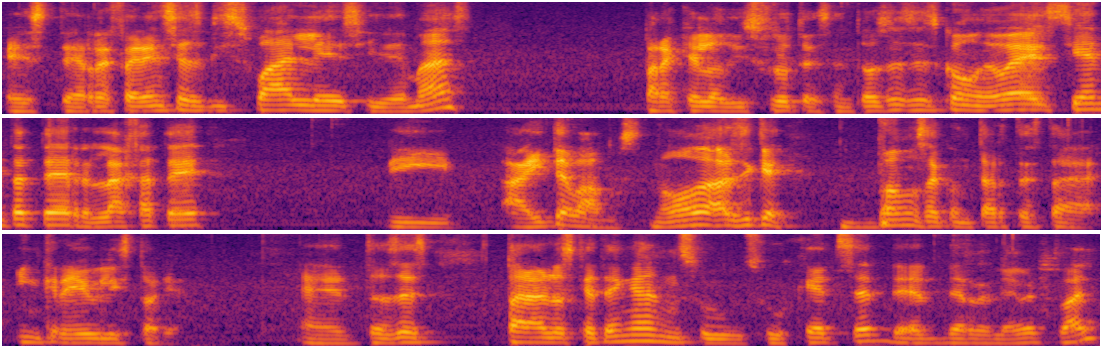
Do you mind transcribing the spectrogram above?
este, referencias visuales y demás para que lo disfrutes. Entonces es como de, güey, siéntate, relájate y ahí te vamos, ¿no? Así que vamos a contarte esta increíble historia. Entonces, para los que tengan su, su headset de, de realidad virtual,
